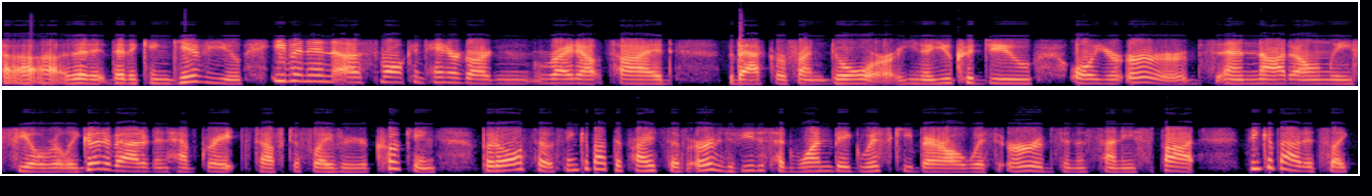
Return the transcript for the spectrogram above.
uh, that it, that it can give you, even in a small container garden right outside the back or front door. You know, you could do all your herbs and not only feel really good about it and have great stuff to flavor your cooking, but also think about the price of herbs. If you just had one big whiskey barrel with herbs in a sunny spot, think about it, it's like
